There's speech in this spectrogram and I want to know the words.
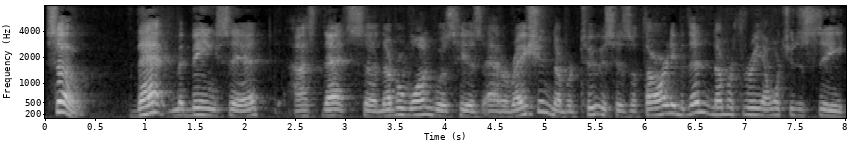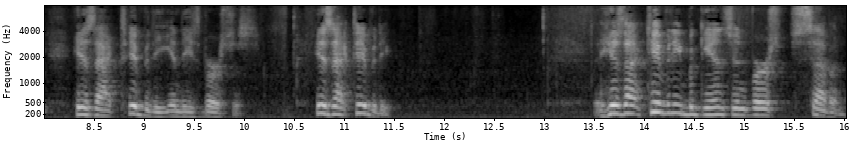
So that being said, that's uh, number one was his adoration. Number two is his authority. But then number three, I want you to see his activity in these verses. His activity. His activity begins in verse 7.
